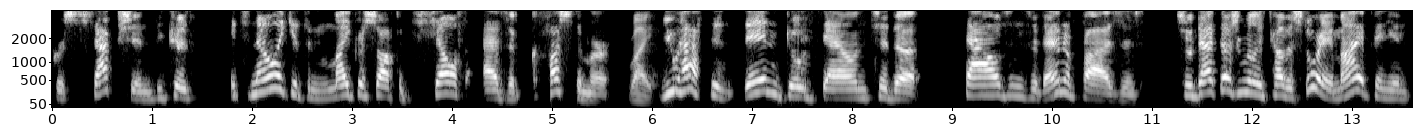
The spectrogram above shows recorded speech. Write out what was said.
perception because it's not like it's Microsoft itself as a customer. Right. You have to then go down to the thousands of enterprises. So that doesn't really tell the story, in my opinion.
